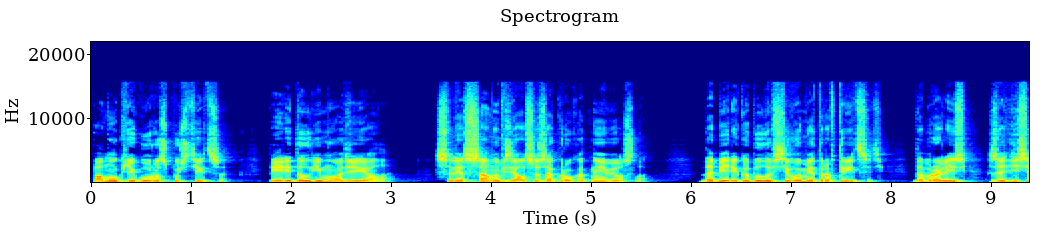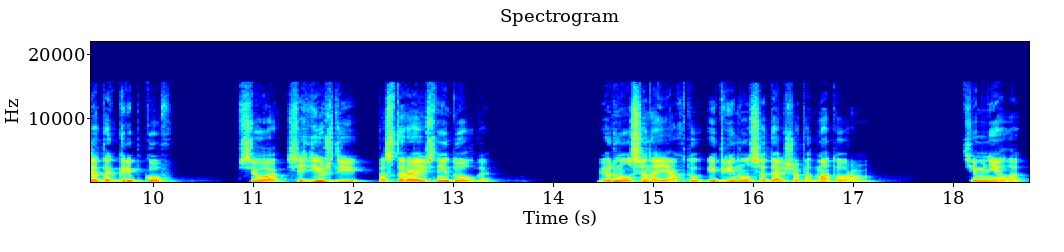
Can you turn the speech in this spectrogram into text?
Помог Егору спуститься. Передал ему одеяло. Слез сам и взялся за крохотные весла. До берега было всего метров тридцать. Добрались за десяток грибков. Все, сиди жди, постараюсь недолго. Вернулся на яхту и двинулся дальше под мотором. Темнело,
